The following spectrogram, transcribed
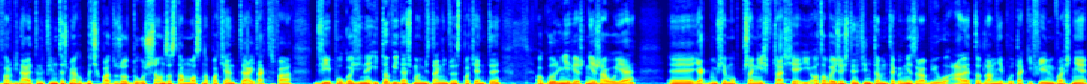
W oryginale ten film też miał być chyba dużo dłuższy, on został mocno pocięty, a i tak trwa 2,5 godziny i to widać moim zdaniem, że jest pocięty. Ogólnie, wiesz, nie żałuję, y, jakbym się mógł przenieść w czasie i oto obejrzeć ten film, to bym tego nie zrobił, ale to dla mnie był taki film właśnie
